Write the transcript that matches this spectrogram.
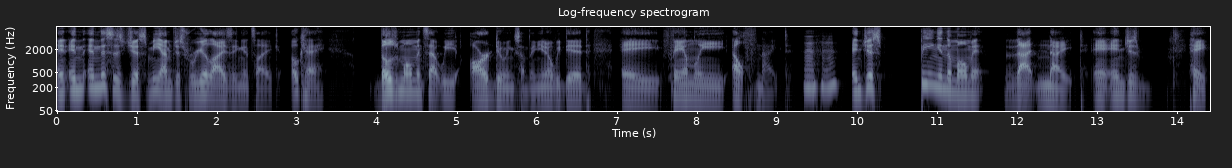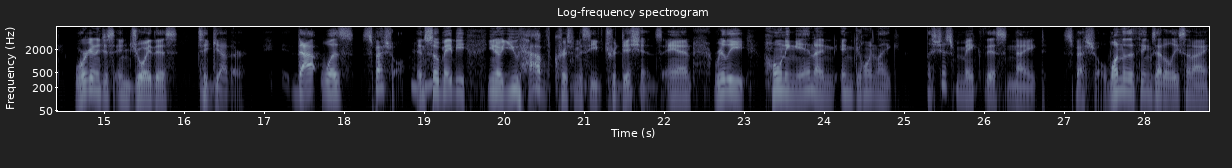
and and and this is just me. I'm just realizing it's like okay, those moments that we are doing something. You know, we did a family elf night, mm-hmm. and just being in the moment that night, and, and just hey, we're gonna just enjoy this together that was special. Mm-hmm. And so maybe, you know, you have Christmas Eve traditions and really honing in and, and going like, let's just make this night special. One of the things that Elise and I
